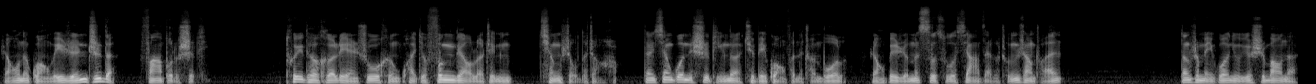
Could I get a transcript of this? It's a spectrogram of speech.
然后呢，广为人知的发布了视频，推特和脸书很快就封掉了这名枪手的账号，但相关的视频呢却被广泛的传播了，然后被人们四处的下载和重新上传。当时美国《纽约时报》呢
